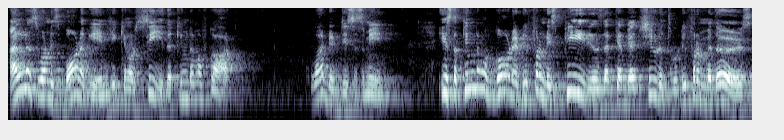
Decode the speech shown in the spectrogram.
unless one is born again, he cannot see the kingdom of God. What did Jesus mean? Is the kingdom of God a different experience that can be achieved through different methods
